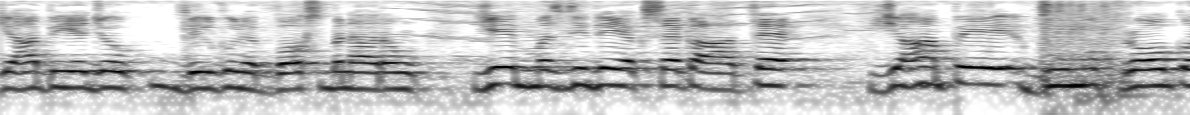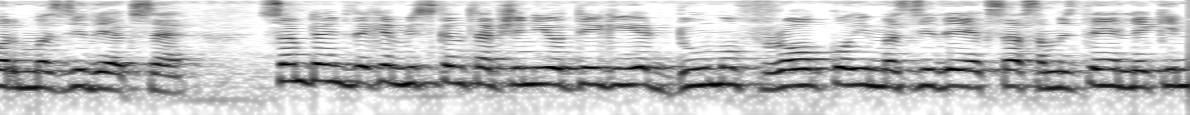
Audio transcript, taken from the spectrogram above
یہاں پہ یہ جو بالکل میں باکس بنا رہا ہوں، یہ مسجد اقسا کا آتا ہے۔ یہاں پہ ڈوم آف راک اور مسجد اقسا ہے۔ سم ٹائمز دیکھیں مسکنسیپشن یہ ہوتی ہے کہ یہ ڈوم آف راک کو ہی مسجد اقسا سمجھتے ہیں، لیکن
